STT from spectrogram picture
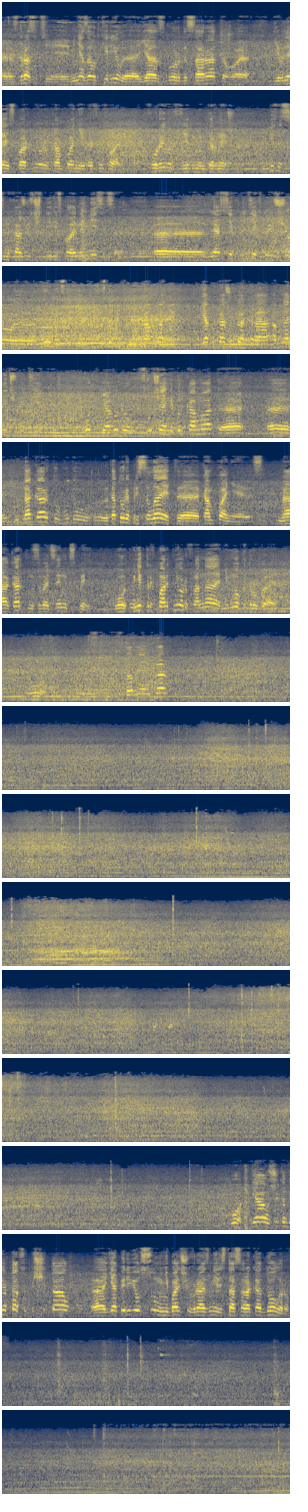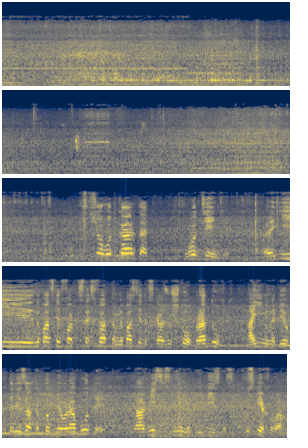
Э, Здравствуйте, меня зовут Кирилл, э, я с города Саратова, являюсь партнером компании FFI Forever Freedom International. В бизнесе нахожусь 4,5 месяца. Э, Для всех людей, кто еще думает вступить в компанию, я покажу, как э, обналичивать деньги. Вот я выбрал случайный банкомат. Э, На карту буду, э, которую присылает э, компания, на карту называется NXPay. Вот. У некоторых партнеров она немного другая. Вот. Вставляю карту. Вот, я уже конвертацию посчитал. Э, Я перевел сумму небольшую в размере 140 долларов. Все, вот карта, вот деньги. И напоследок, кстати, фактом, напоследок скажу, что продукт, а именно биокатализатор топлива работает, а вместе с ним и бизнес. Успехов вам!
